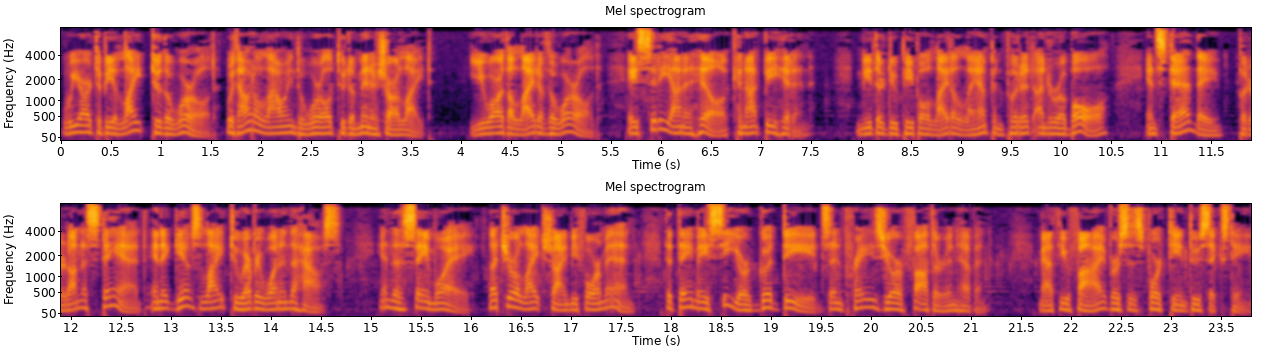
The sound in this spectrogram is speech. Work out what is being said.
We are to be light to the world, without allowing the world to diminish our light. You are the light of the world. A city on a hill cannot be hidden. Neither do people light a lamp and put it under a bowl. Instead, they put it on a stand, and it gives light to everyone in the house. In the same way, let your light shine before men, that they may see your good deeds and praise your Father in heaven. Matthew 5 verses 14 through 16.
